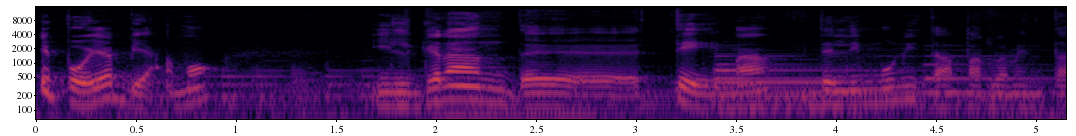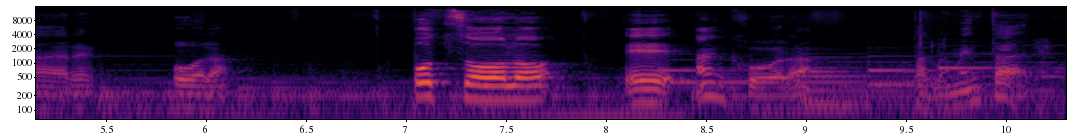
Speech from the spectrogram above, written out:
E poi abbiamo il grande tema dell'immunità parlamentare. Ora, Pozzolo è ancora parlamentare.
